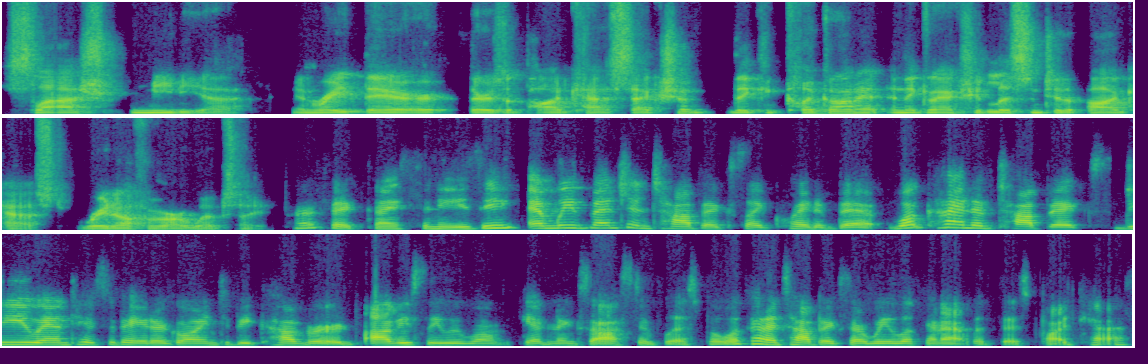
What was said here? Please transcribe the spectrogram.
slash media And right there, there's a podcast section. They can click on it and they can actually listen to the podcast right off of our website. Perfect. Nice and easy. And we've mentioned topics like quite a bit. What kind of topics do you anticipate are going to be covered? Obviously, we won't get an exhaustive list, but what kind of topics are we looking at with this podcast?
